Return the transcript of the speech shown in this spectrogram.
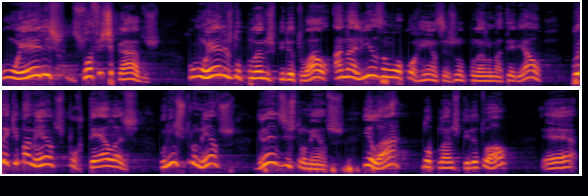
Como eles, sofisticados, como eles do plano espiritual analisam ocorrências no plano material por equipamentos, por telas, por instrumentos, grandes instrumentos. E lá, no plano espiritual, é,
